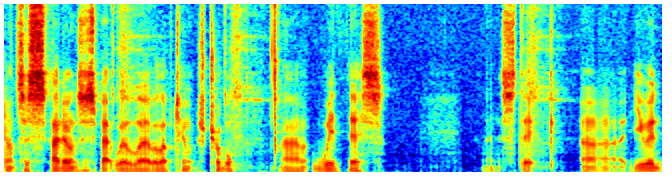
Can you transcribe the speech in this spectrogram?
I don't, I don't suspect we'll uh, we'll have too much trouble uh, with this. Let's stick uh, you in.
